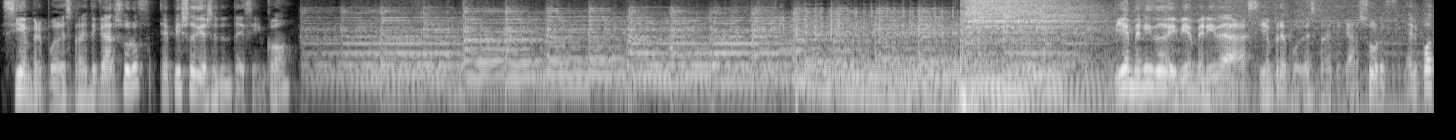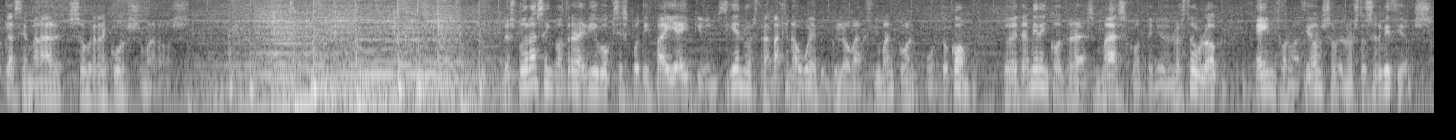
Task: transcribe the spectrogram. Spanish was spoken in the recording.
Siempre puedes practicar surf, episodio 75. Bienvenido y bienvenida a Siempre puedes practicar surf, el podcast semanal sobre recursos humanos. Nos podrás encontrar en iVoox, Spotify iTunes y en nuestra página web globalhumancon.com, donde también encontrarás más contenido en nuestro blog e información sobre nuestros servicios.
